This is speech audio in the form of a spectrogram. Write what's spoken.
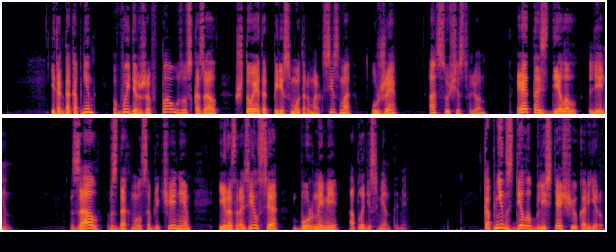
И тогда Капнин, выдержав паузу, сказал, что этот пересмотр марксизма уже осуществлен. Это сделал Ленин. Зал вздохнул с облегчением и разразился бурными аплодисментами. Капнин сделал блестящую карьеру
